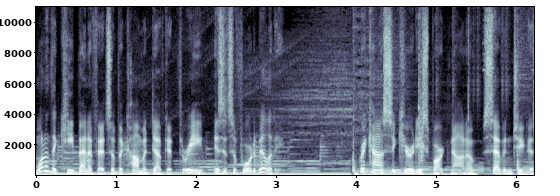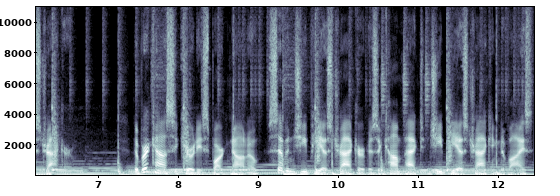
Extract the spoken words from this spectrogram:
One of the key benefits of the Comma DevKit 3 is its affordability. Brickhouse Security Spark Nano 7 GPS Tracker The Brickhouse Security Spark Nano 7 GPS Tracker is a compact GPS tracking device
